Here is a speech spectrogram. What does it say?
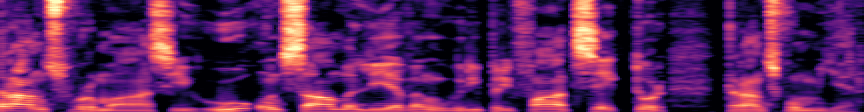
transformasie, hoe ons samelewing, hoe die privaat sektor transformeer?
